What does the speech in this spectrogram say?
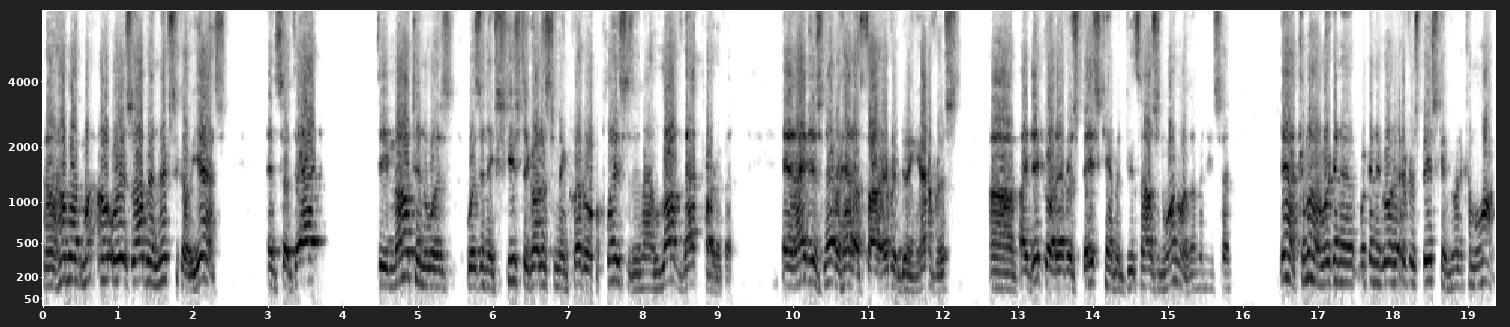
Uh, how about Mount Orizaba in Mexico? Yes. And so that, the mountain was, was an excuse to go to some incredible places. And I love that part of it. And I just never had a thought of ever doing Everest. Um, I did go to Everest Base Camp in 2001 with him, and he said, "Yeah, come on, we're gonna we're gonna go to Everest Base Camp. You want to come along?"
